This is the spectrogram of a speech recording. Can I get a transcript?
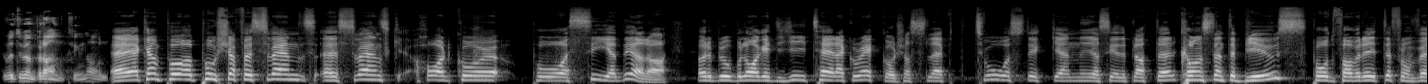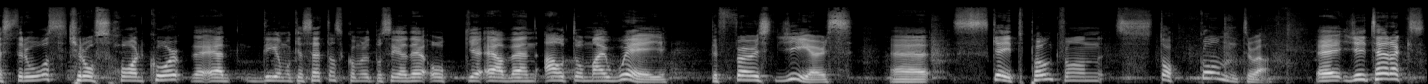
Det var typ en brandsignal. Eh, jag kan på pusha för svensk, eh, svensk hardcore på CD då. Örebrobolaget J-Terac Records har släppt två stycken nya CD-plattor. Constant Abuse, poddfavoriter från Västerås. Cross Hardcore, det är demokassetten som kommer ut på CD. Och eh, även Out of My Way, The First Years. Eh, skatepunk från Stockholm tror jag. Eh, J-Terac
